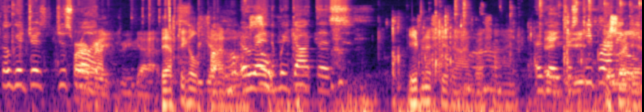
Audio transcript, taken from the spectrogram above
Go, good, just, just run. Right, we got. They have to kill five got of us. Okay, we got this. Even if you die, we're fine. Okay, just keep running, keep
